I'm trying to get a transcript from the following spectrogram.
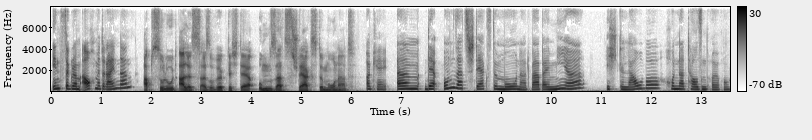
Instagram auch mit rein dann? Absolut alles. Also wirklich der umsatzstärkste Monat. Okay. Ähm, der umsatzstärkste Monat war bei mir ich glaube 100.000 Euro.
